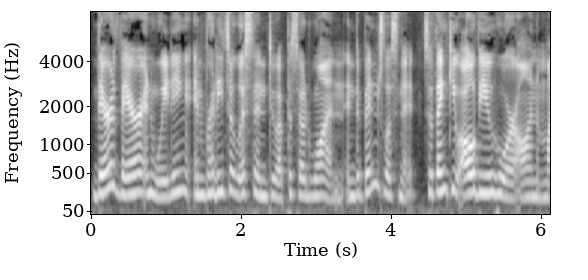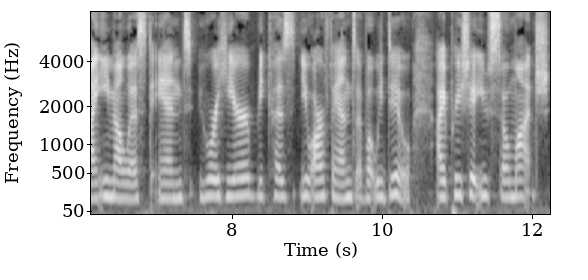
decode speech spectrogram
they're there and waiting and ready to listen to episode one and to binge listen it. So thank you, all of you who are on my email list and who are here because you are fans of what we do. I appreciate you so much.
